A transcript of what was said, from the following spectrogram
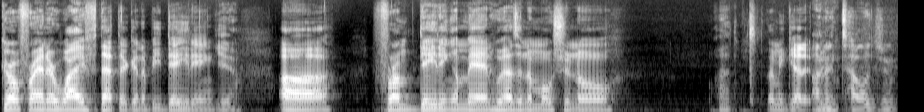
girlfriend or wife that they're going to be dating Yeah. uh, from dating a man who has an emotional. Let me get it. Unintelligent.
